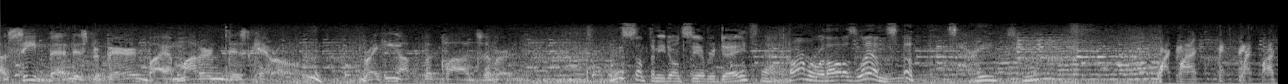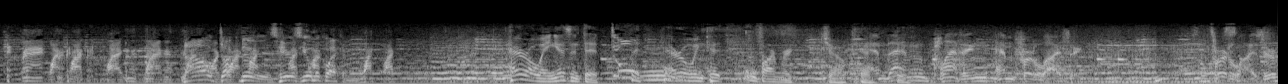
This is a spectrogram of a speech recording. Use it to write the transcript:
a seed bed is prepared by a modern disc harrow, breaking up the clods of earth. Here's something you don't see every day. Farmer with all his lens. Sorry. Now, Duck News. Here's Hugh McQuacken. Harrowing, isn't it? Harrowing ca- farmer joke. And then planting and fertilizing. Fertilizer,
